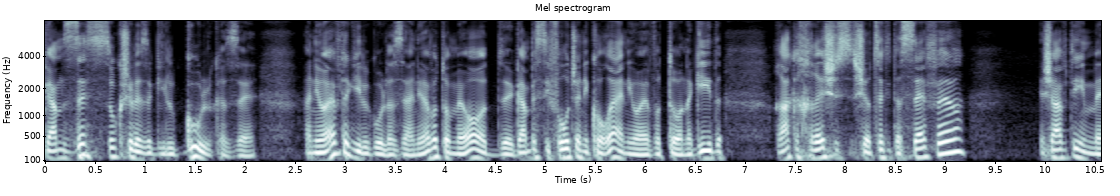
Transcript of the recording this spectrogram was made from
גם זה סוג של איזה גלגול כזה. אני אוהב את הגלגול הזה, אני אוהב אותו מאוד. אה, גם בספרות שאני קורא אני אוהב אותו. נגיד, רק אחרי ש... שהוצאתי את הספר, ישבתי עם אה,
